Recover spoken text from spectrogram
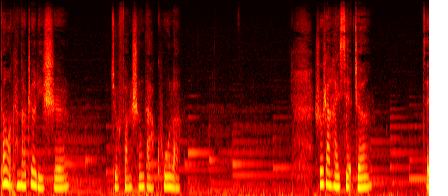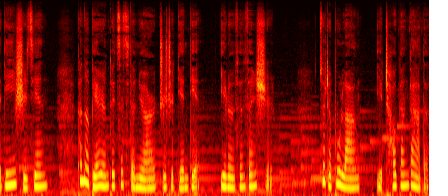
当我看到这里时，就放声大哭了。”书上还写着，在第一时间看到别人对自己的女儿指指点点、议论纷纷时，作者布朗也超尴尬的。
